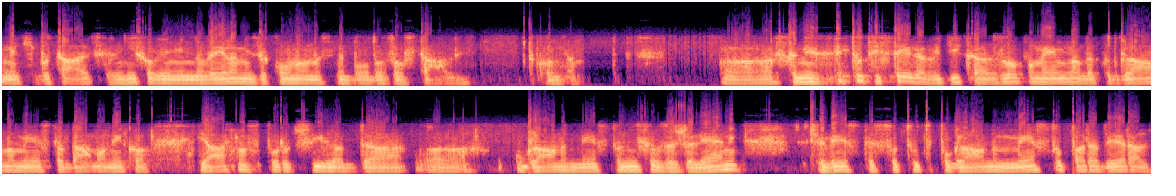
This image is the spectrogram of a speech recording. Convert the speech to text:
neki butalci z njihovimi novelami zakonov nas ne bodo zaustavili. Da, uh, se mi zdi tudi iz tega vidika zelo pomembno, da kot glavno mesto damo neko jasno sporočilo, da uh, v glavnem mestu niso zaželjeni. Če veste, so tudi po glavnem mestu paradirali,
